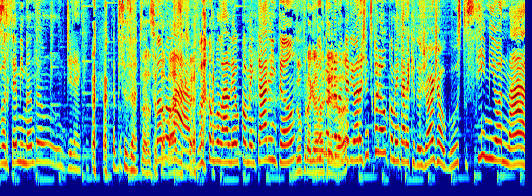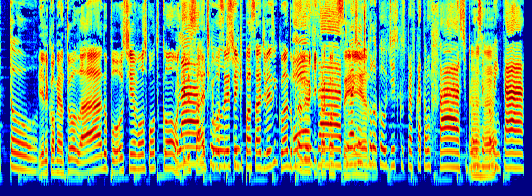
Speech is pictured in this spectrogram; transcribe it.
for você, me manda um direct. Tá precisando. Uma cesta vamos básica. lá, vamos lá ler o comentário então. Do programa Do programa anterior. anterior, a gente escolheu o comentário aqui do Jorge Augusto Simeonato. E ele comentou lá no post em irmãos.com, aquele site que vocês têm que passar de vez em quando pra ver o que, tá Exato, acontecendo. a gente colocou discos pra ficar tão fácil pra você Aham. Comentar.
